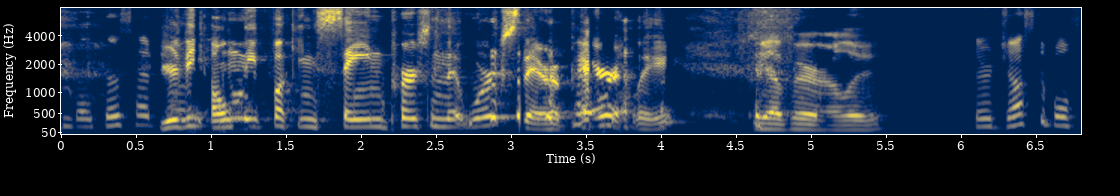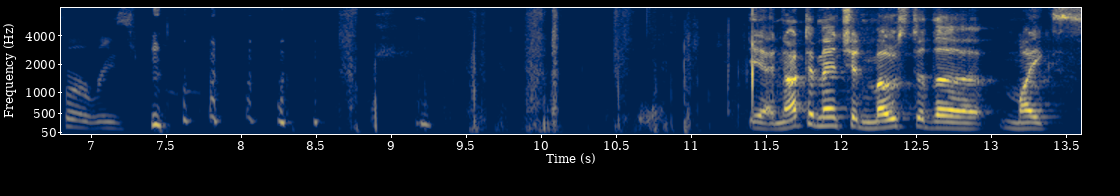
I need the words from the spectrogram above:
you know? Like those You're the only fucking sane person that works there, apparently. yeah, apparently. They're adjustable for a reason. Yeah, not to mention most of the mics,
